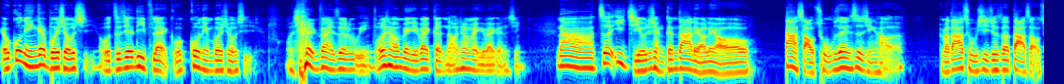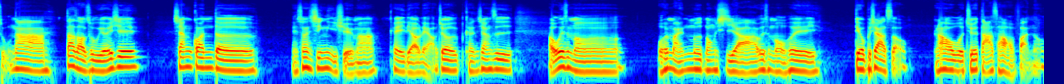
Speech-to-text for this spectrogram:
我过年应该不会休息，我直接立 flag，我过年不会休息。我下礼拜在录音，我想要每个礼拜更，然后想要每个礼拜更新。那这一集我就想跟大家聊聊大扫除这件事情好了，对吧？大家除夕就是要大扫除。那大扫除有一些相关的，也算心理学吗？可以聊聊，就可能像是啊，为什么我会买那么多东西啊？为什么我会丢不下手？然后我觉得打扫好烦哦，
